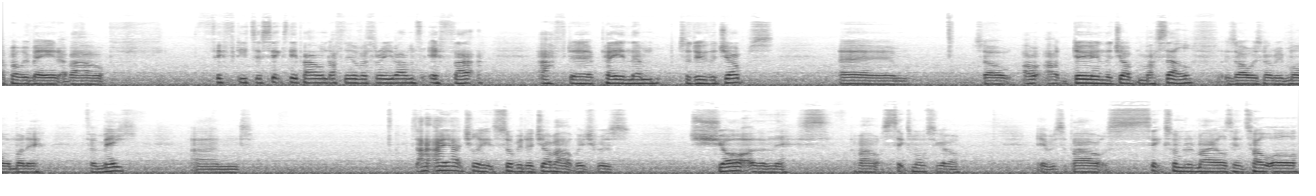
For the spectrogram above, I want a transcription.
I probably made about 50 to 60 pound off the other three vans, if that, after paying them to do the jobs. Um, so I, I, doing the job myself is always going to be more money for me, and I, I actually subbed a job out which was shorter than this about six months ago. It was about 600 miles in total.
